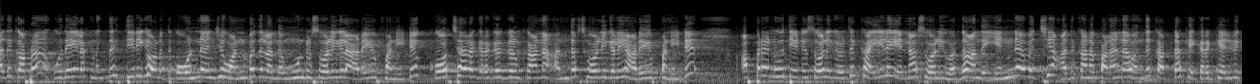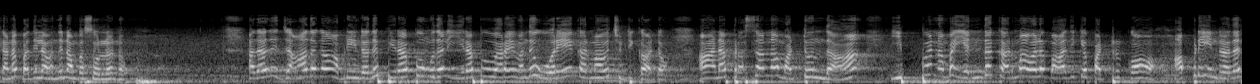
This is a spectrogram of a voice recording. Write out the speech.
அதுக்கப்புறம் உதயலக்னத்துக்கு திரிகோணத்துக்கு ஒன்று அஞ்சு ஒன்பதில் அந்த மூன்று சோழிகளை அடைவு பண்ணிவிட்டு கோச்சார கிரகங்களுக்கான அந்த சோழிகளையும் அடைவு பண்ணிவிட்டு அப்புறம் நூற்றி எட்டு சோழிகள் வந்து கையில் என்ன சோழி வருதோ அந்த எண்ணெய் வச்சு அதுக்கான பலனை வந்து கரெக்டாக கேட்குற கேள்விக்கான பதிலை வந்து நம்ம சொல்லணும். அதாவது ஜாதகம் அப்படின்றது பிறப்பு முதல் இறப்பு வரை வந்து ஒரே கர்மாவை சுட்டி காட்டும் ஆனால் பிரசன்னம் மட்டும்தான் இப்போ நம்ம எந்த கர்மாவால் பாதிக்கப்பட்டிருக்கோம் அப்படின்றத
